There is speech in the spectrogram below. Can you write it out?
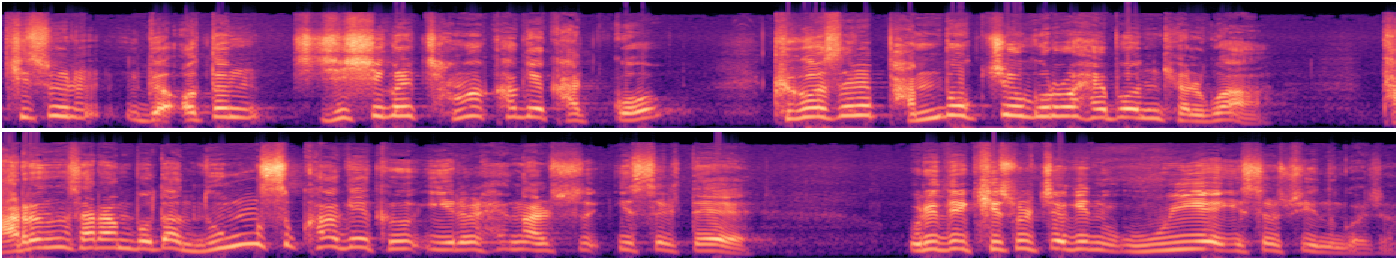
기술, 그러니까 어떤 지식을 정확하게 갖고 그것을 반복적으로 해본 결과 다른 사람보다 능숙하게 그 일을 행할 수 있을 때 우리들이 기술적인 우위에 있을 수 있는 거죠.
